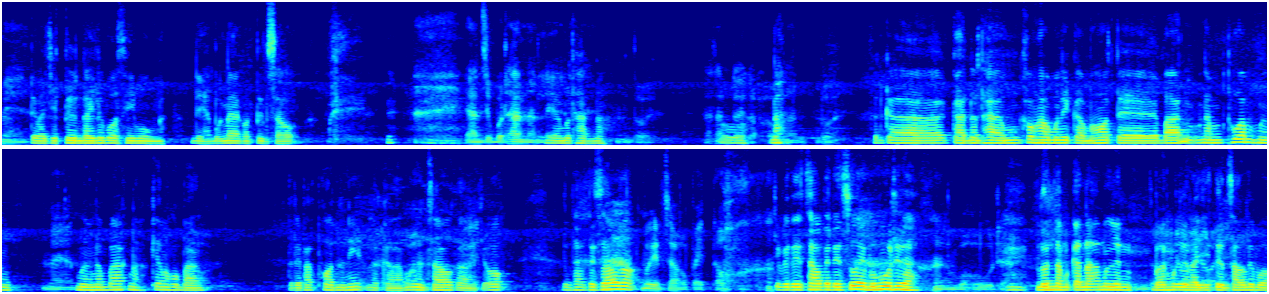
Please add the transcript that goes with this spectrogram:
แม่แต่ว่าจะตื่นได้หรือบ่สี่โมงนะเดี๋ยวเบิ่งหน้าก่อนตื่นเช้า ยันสิบ่ทันนั่นแหละยันบ่ทันเนาะโดยถ้าทันได้ก็เอาเนาะ นั้นโดยเป็นการการเดินทางของเฮามื้อนี้ก็มาฮอดแต่บ้านน้ำท่วมเมืองแม่นเมืองน้ำบากเนาะแค่มาพอบางแต่ได้พักผ่อนอยู่นี่แล้วก็มื้ออื่นเช้าก็จะออกเดินทางแต่เช้าเนาะมื้ออนเช้าไปต่อ จะไปแต่เช้าไปแต่ช่วยบ่ฮู้เทื่อบ่ฮู้เด้อลุ้นนำกันนะมื้ออื่นเบิ่งมื้ออื่นว่าสิตื่นเช้าหรือบ่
